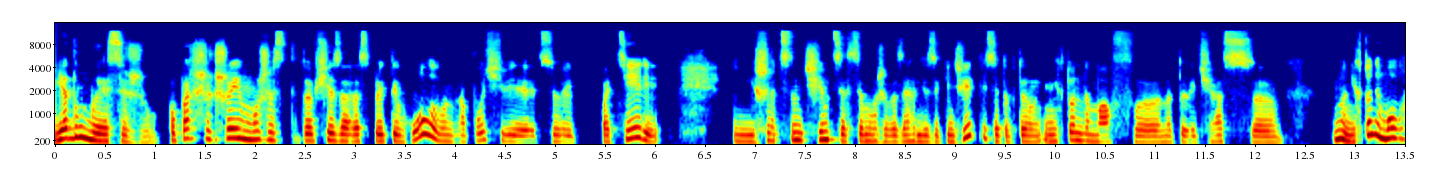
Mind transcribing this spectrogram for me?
Я думаю, я сижу. По-перше, що їм може взагалі зараз прийти в голову на почві цієї потері, і що цим чим це все може взагалі закінчитися? Тобто ніхто не мав е, на той час, е, ну ніхто не мог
